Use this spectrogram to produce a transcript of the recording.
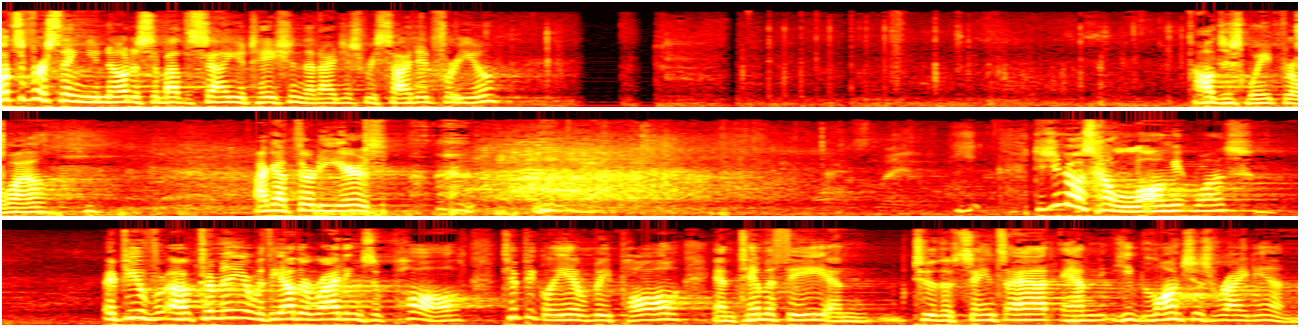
What's the first thing you notice about the salutation that I just recited for you? I'll just wait for a while. I got 30 years. Did you notice how long it was? If you're uh, familiar with the other writings of Paul, typically it'll be Paul and Timothy and to the saints at, and he launches right in.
